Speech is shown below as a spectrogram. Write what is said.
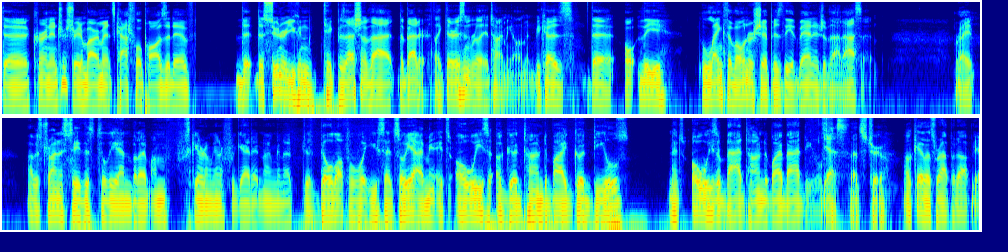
the current interest rate environment, it's cash flow positive. The the sooner you can take possession of that, the better. Like there isn't really a timing element because the the length of ownership is the advantage of that asset, right? I was trying to say this till the end, but I'm, I'm scared I'm going to forget it, and I'm going to just build off of what you said. So yeah, I mean, it's always a good time to buy good deals, and it's always a bad time to buy bad deals. Yes, that's true. Okay, let's wrap it up. Yeah,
